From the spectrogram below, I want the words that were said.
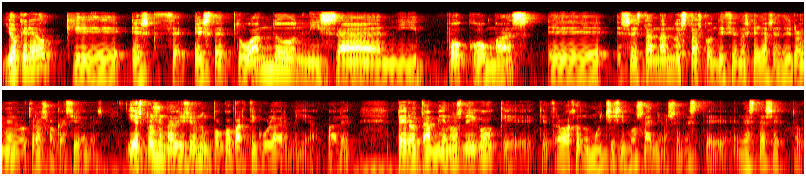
Yo creo que exceptuando Nissan y poco más, eh, se están dando estas condiciones que ya se dieron en otras ocasiones. Y esto es una visión un poco particular mía, ¿vale? Pero también os digo que, he trabajado muchísimos años en este, en este sector.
